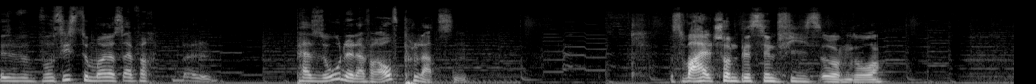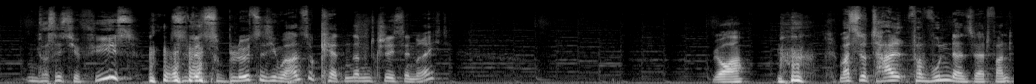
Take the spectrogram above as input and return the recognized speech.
Äh, Wo siehst du mal, dass einfach äh, Personen einfach aufplatzen? es war halt schon ein bisschen fies irgendwo. Das ist hier fies. Wenn es zu blöd sich irgendwo anzuketten, dann stehe ich denen recht. Ja. Was ich total verwundernswert fand,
